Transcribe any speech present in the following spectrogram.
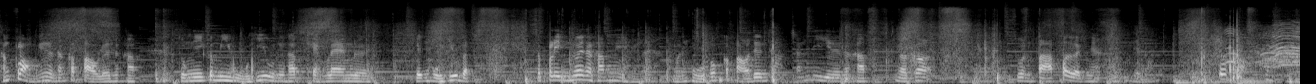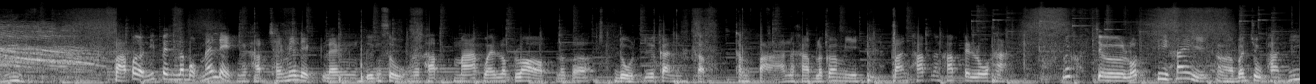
ทั้งกล่องนี่เลยทั้งกระเป๋าเลยนะครับ ตรงนี้ก็มีหูหิ้วนะครับ แข็งแรงเลย เป็นหูหิ้วแบบ สปริงด้วยนะครับนี่เห็นไหมเหมือนหูพวกกระเป๋าเดินทางชั้นดีเลยนะครับ แล้วก็ส่วนฝาเปิดเนี่ยเดี๋ยวฝาเปิดนี่เป็นระบบแม่เหล็กนะครับ ใช้แม่เหล็กแรงดึงสูงนะครับ มาร์กไว้รอบๆ แล้วก็ดูดด้วยกันกับทางฝานะครับ แล้วก็มีบานพับนะครับ เป็นโลหะไม่เคยเจอรถที่ให้บรรจุภัณฑ์ที่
